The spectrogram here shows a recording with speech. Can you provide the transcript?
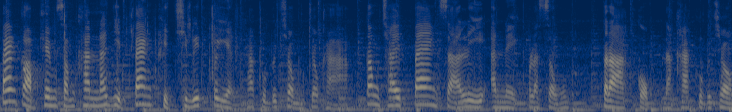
แป้งกรอบเค็มสำคัญนะหยิบแป้งผิดชีวิตเปลี่ยนค่ะคุณผู้ชมเจ้าขาต้องใช้แป้งสาลีอเนกประสงค์ตรากบนะคะคุณผู้ชม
